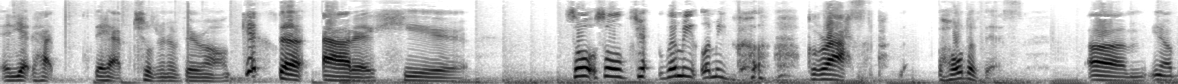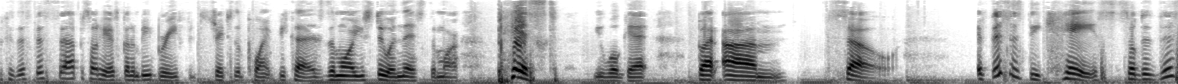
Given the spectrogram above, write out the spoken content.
And yet have, they have children of their own. Get the out of here. So so let me let me grasp hold of this. Um, you know, because this this episode here is going to be brief, and straight to the point. Because the more you stew in this, the more pissed you will get. But um, so if this is the case, so does this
